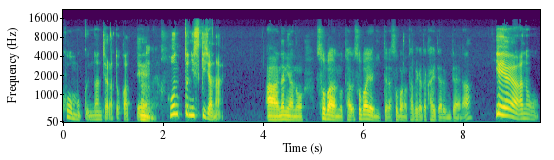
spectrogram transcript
項目なんちゃらとかって、うん。本当に好きじゃない。ああ何あのそばのたそば屋に行ったらそばの食べ方書いてあるみたいな？いやいやいやあの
